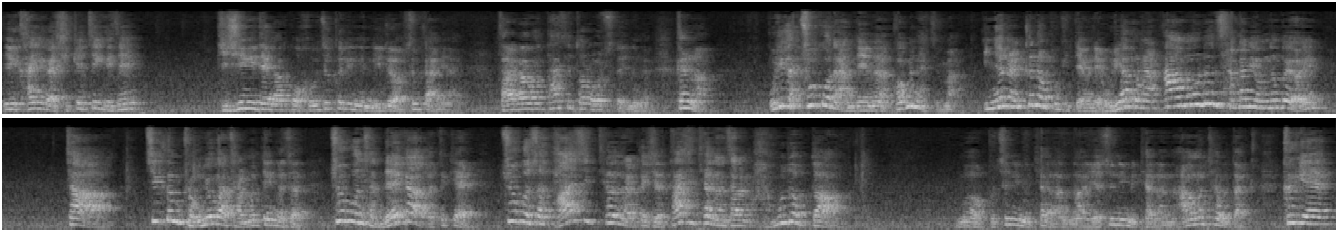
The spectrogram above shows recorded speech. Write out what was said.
이 가기가 쉽겠지 그치? 귀신이 돼갖고 허우적거리는 일이 없을 거 아니야. 잘 가고 다시 돌아올 수도 있는 거야. 그러나 우리가 죽고는 안 되는 고민하지 마 인연을 끊어보기 때문에 우리하고는 아무런 상관이 없는 거예요. 자 지금 종교가 잘못된 것은 죽은 사 내가 어떻게 죽어서 다시 태어날 것이야. 다시 태어난 사람 아무도 없다. 뭐 부처님이 태어났나 예수님이 태어났나 아무 태어났다 그게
